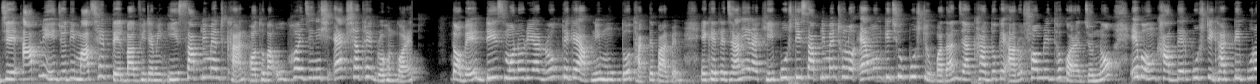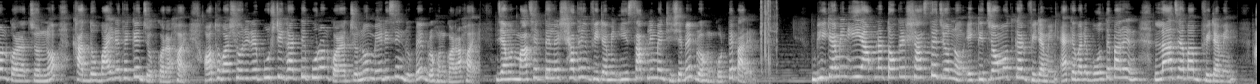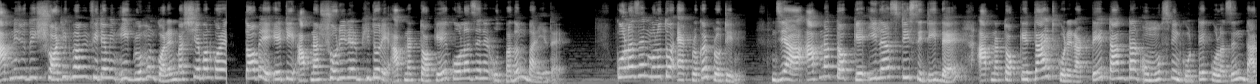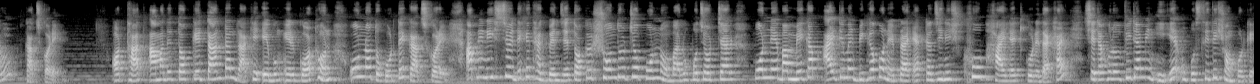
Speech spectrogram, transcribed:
যে আপনি যদি মাছের তেল বা ভিটামিন ই সাপ্লিমেন্ট খান অথবা উভয় জিনিস একসাথে গ্রহণ করেন তবে ডিসমনোরিয়ার রোগ থেকে আপনি মুক্ত থাকতে পারবেন। এক্ষেত্রে জানিয়ে রাখি, পুষ্টি সাপ্লিমেন্ট হলো এমন কিছু পুষ্টি উপাদান যা খাদ্যকে আরও সমৃদ্ধ করার জন্য এবং খাদ্যের পুষ্টি ঘাটতি পূরণ করার জন্য খাদ্য বাইরে থেকে যোগ করা হয় অথবা শরীরের পুষ্টি ঘাটতি পূরণ করার জন্য মেডিসিন রূপে গ্রহণ করা হয়। যেমন মাছের তেলের সাথে ভিটামিন ই সাপ্লিমেন্ট হিসেবে গ্রহণ করতে পারেন। ভিটামিন ই আপনার ত্বকের স্বাস্থ্যের জন্য একটি চমৎকার ভিটামিন। একেবারে বলতে পারেন লাজাবাব ভিটামিন। আপনি যদি সঠিকভাবে ভিটামিন ই গ্রহণ করেন বা সেবন করেন, তবে এটি আপনার শরীরের ভিতরে আপনার ত্বকে কোলাজেনের উৎপাদন বাড়িয়ে দেয়। কোলাজেন মূলত এক প্রকার প্রোটিন, যা আপনার ত্বককে ইলাস্টিসিটি দেয়। আপনার ত্বককে টাইট করে রাখতে টান টান ও মসৃণ করতে কোলাজেন দারুণ কাজ করে। অর্থাৎ আমাদের ত্বককে টান টান রাখে এবং এর গঠন উন্নত করতে কাজ করে। আপনি নিশ্চয়ই দেখে থাকবেন যে ত্বকের সৌন্দর্য পণ্য বা রূপচর্চার পণ্যে বা মেকআপ আইটেমের বিজ্ঞাপনে প্রায় একটা জিনিস খুব হাইলাইট করে দেখায়, সেটা হলো ভিটামিন ই এর উপস্থিতি সম্পর্কে।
